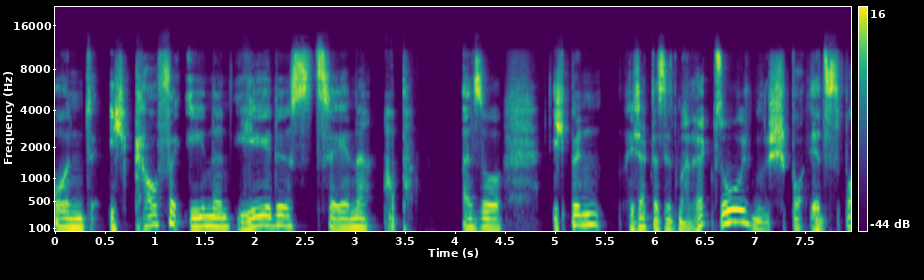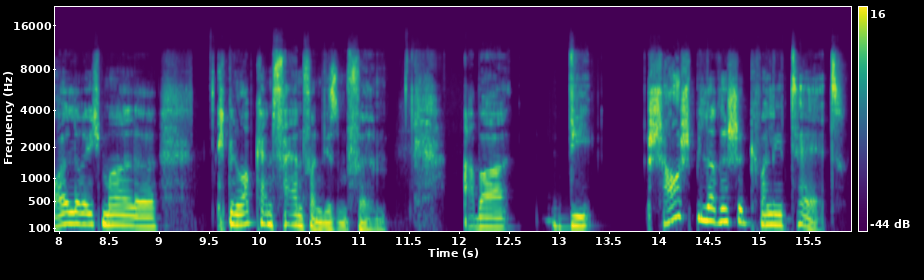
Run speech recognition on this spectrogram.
Und ich kaufe ihnen jede Szene ab. Also ich bin, ich sag das jetzt mal direkt so, spo- jetzt spoilere ich mal, äh, ich bin überhaupt kein Fan von diesem Film. Aber die schauspielerische Qualität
